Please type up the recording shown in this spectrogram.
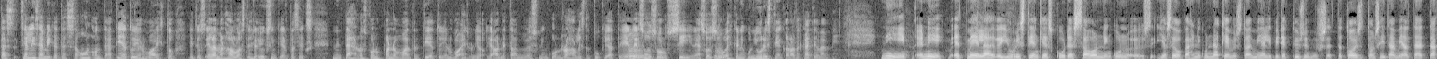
tässä, se lisä, mikä tässä on, on tämä tietojen vaihto. Että jos elämän haluaisi tehdä yksinkertaiseksi, niin tähän olisi voinut panna vain tämän tietojen vaihdon ja, ja annetaan myös niin kuin rahallista tukea teille. Mm. Se olisi ollut siinä ja se olisi ollut mm. ehkä niin kuin juristien kannalta kätevämpi. Niin, niin että meillä juristien keskuudessa on, niin kun, ja se on vähän niin kuin näkemys tai mielipidekysymys, että toiset on sitä mieltä, että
